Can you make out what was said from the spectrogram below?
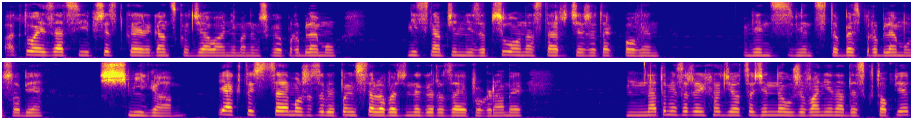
Po aktualizacji wszystko elegancko działa, nie ma najmniejszego problemu. Nic nam się nie zepsuło na starcie, że tak powiem. Więc, więc to bez problemu sobie śmiga. Jak ktoś chce, może sobie poinstalować innego rodzaju programy. Natomiast jeżeli chodzi o codzienne używanie na desktopie,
